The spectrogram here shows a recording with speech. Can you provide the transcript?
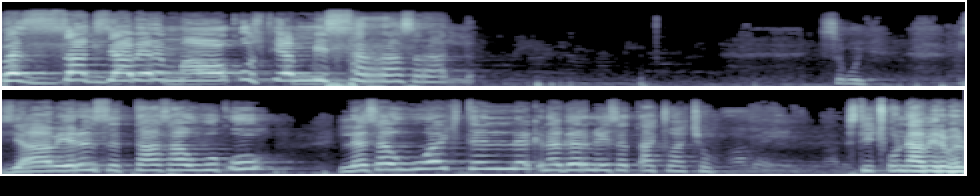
በዛ እግዚአብሔርን ማወቅ ውስጥ የሚሰራ ስራ አለ። ስሙኝ፣ እግዚአብሔርን ስታሳውቁ ለሰዎች ትልቅ ነገር ነው የሰጣችኋቸው። እስቲ ጩኹና አሜን በሉ።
